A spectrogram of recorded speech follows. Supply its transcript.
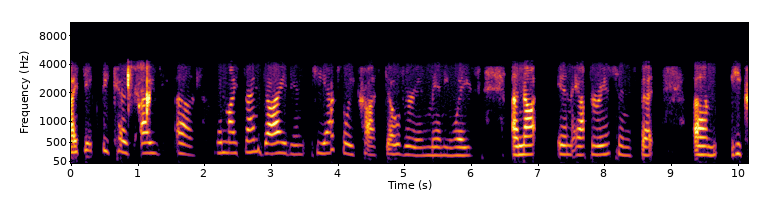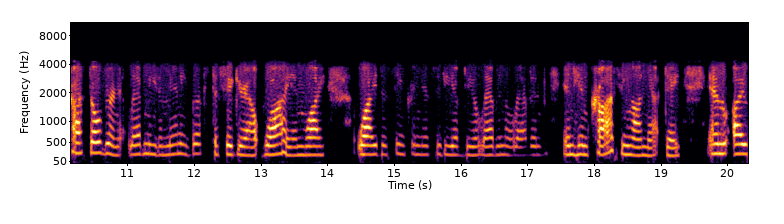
I think because I, uh, when my son died, and he actually crossed over in many ways, uh, not in apparitions, but um, he crossed over, and it led me to many books to figure out why and why why the synchronicity of the 1111 and him crossing on that day. And I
